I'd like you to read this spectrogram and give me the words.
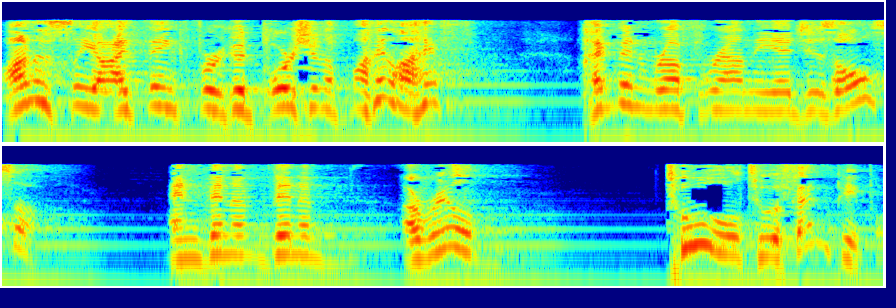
honestly, I think for a good portion of my life, I've been rough around the edges also, and been a, been a, a real tool to offend people.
